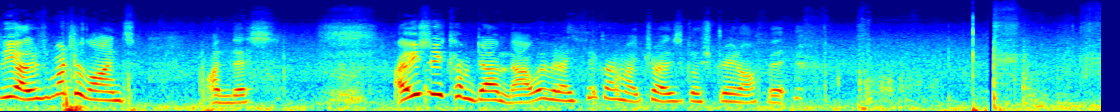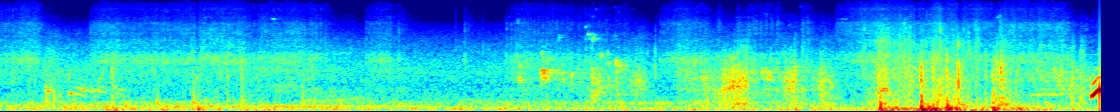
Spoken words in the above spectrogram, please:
So yeah, there's a bunch of lines on this. I usually come down that way, but I think I might try to just go straight off it. Woo!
